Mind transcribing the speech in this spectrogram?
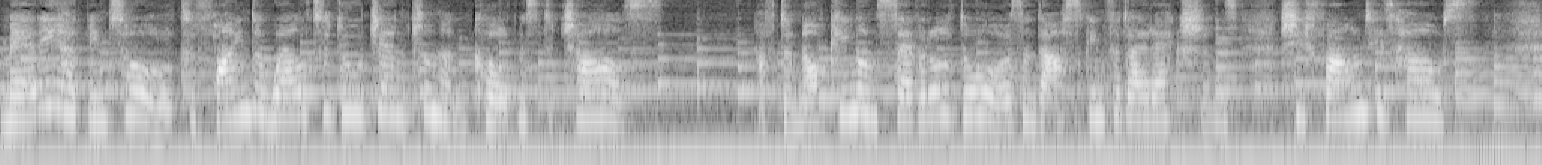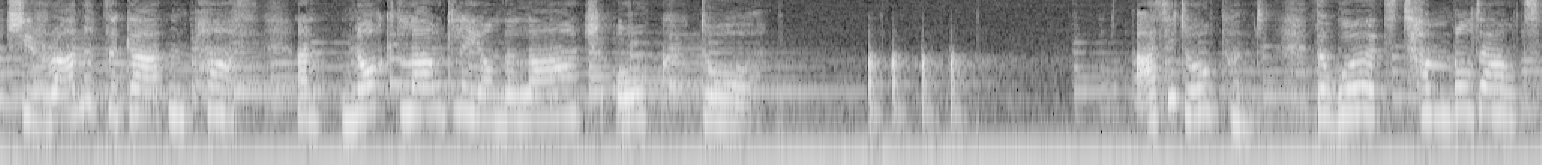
Mary had been told to find a well-to-do gentleman called Mr. Charles. After knocking on several doors and asking for directions, she found his house. She ran up the garden path and knocked loudly on the large oak door. As it opened, the words tumbled out.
